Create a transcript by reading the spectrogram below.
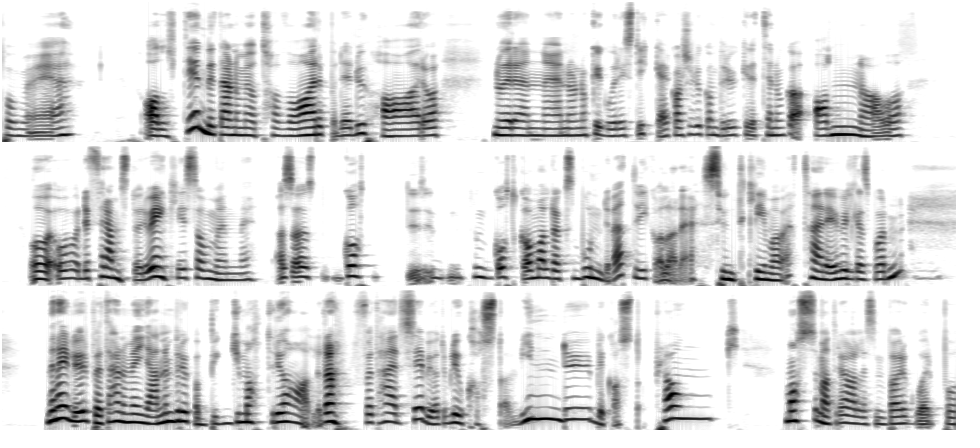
på med alltid. Dette er noe med å ta vare på det du har, og når, en, når noe går i stykker, kanskje du kan bruke det til noe annet. Og, og, og det fremstår jo egentlig som en altså, godt, godt gammeldags bondevett. Vi kaller det sunt klimavett her i Fylkesborden. Men jeg lurer på dette her med gjenbruk av byggemateriale. da. For her ser vi jo at det blir kasta vindu, blir kasta plank masse materiale som bare går på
